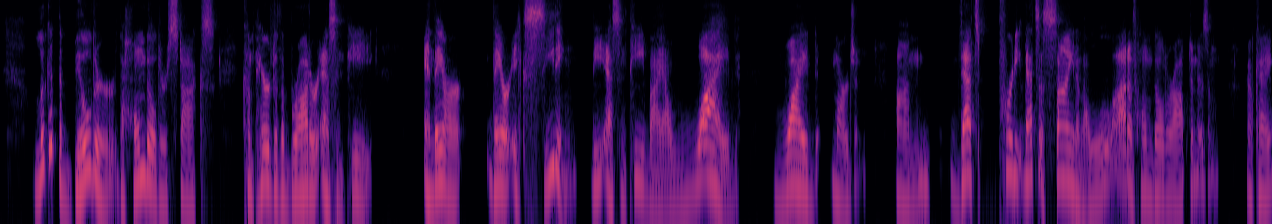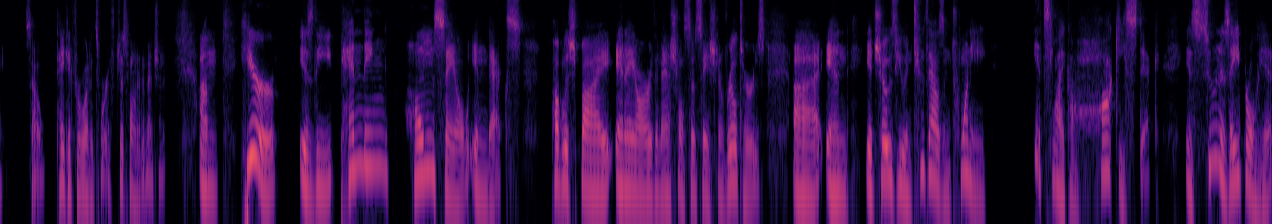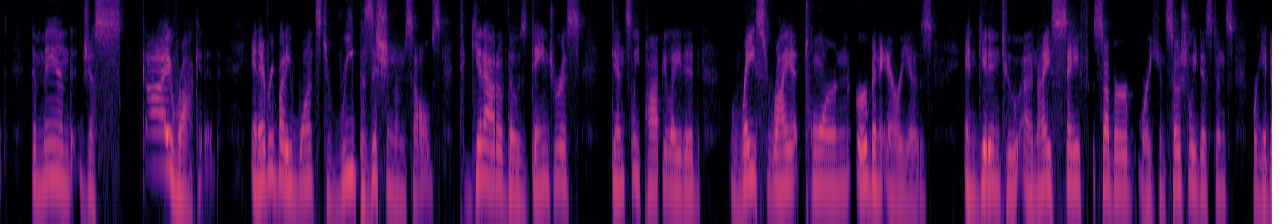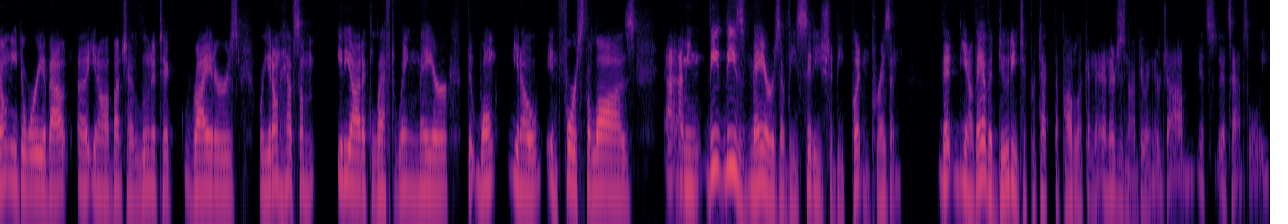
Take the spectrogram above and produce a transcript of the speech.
Look at the builder, the home builder stocks compared to the broader S&P and they are they are exceeding the S&P by a wide wide margin um, that's pretty that's a sign of a lot of home builder optimism okay? So take it for what it's worth just wanted to mention it. Um, here is the pending home sale index published by NAR, the National Association of Realtors, uh, and it shows you in 2020, it's like a hockey stick. As soon as April hit, demand just skyrocketed, and everybody wants to reposition themselves to get out of those dangerous, densely populated, race riot torn urban areas and get into a nice safe suburb where you can socially distance where you don't need to worry about uh, you know a bunch of lunatic rioters where you don't have some idiotic left-wing mayor that won't you know enforce the laws. I, I mean the, these mayors of these cities should be put in prison that you know they have a duty to protect the public and, and they're just not doing their job it's it's absolutely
